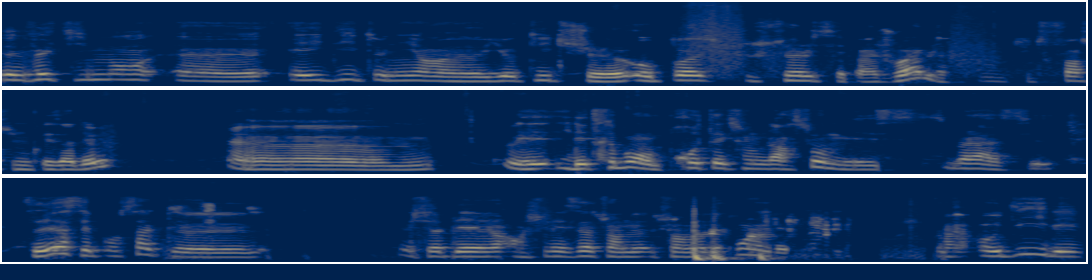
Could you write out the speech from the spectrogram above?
effectivement, euh, tenir euh, Jokic euh, au poste tout seul, c'est pas jouable, tu te forces une prise à deux. Euh, il est très bon en protection de l'arceau, mais voilà, c'est- c'est-à-dire c'est pour ça que j'allais enchaîner ça sur un, sur un autre point. Audi, il est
